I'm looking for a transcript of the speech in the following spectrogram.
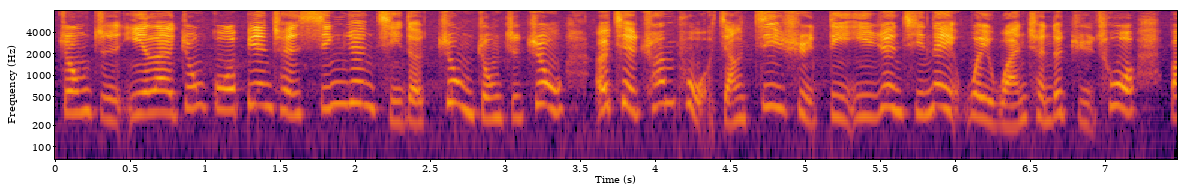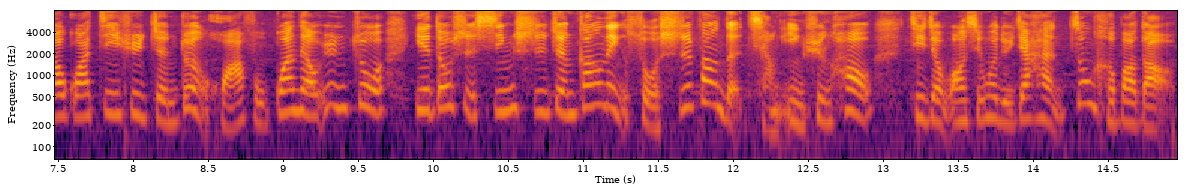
终止依赖中国变成新任期的重中之重，而且川普将继续第一任期内未完成的举措，包括继续整顿华府官僚运作，也都是新施政纲领所释放的强硬讯号。记者王新惠、吕家汉综合报道。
